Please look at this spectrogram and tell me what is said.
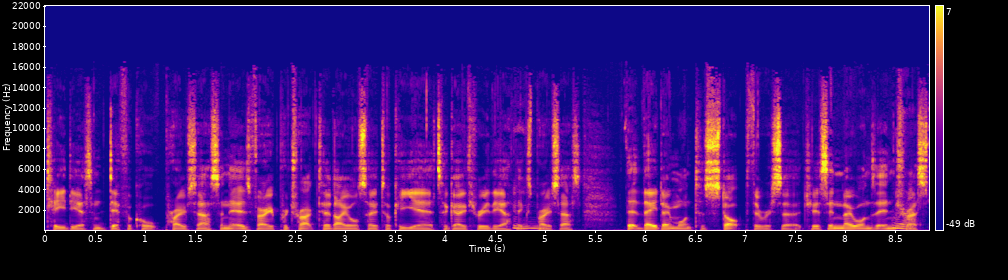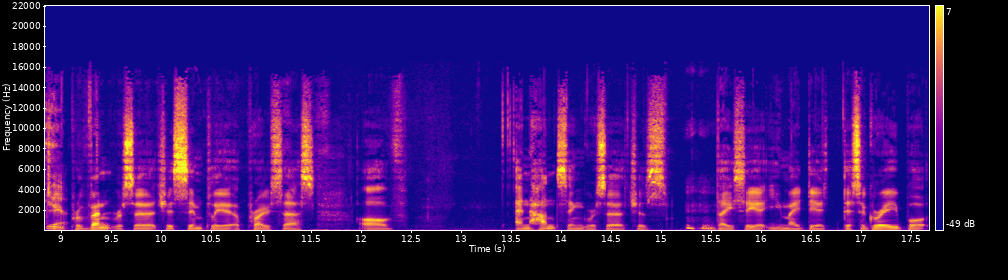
tedious and difficult process, and it is very protracted. I also took a year to go through the ethics mm. process. That they don't want to stop the research. It's in no one's interest right, to yeah. prevent research. It's simply a process of enhancing research as mm-hmm. they see it. You may di- disagree, but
